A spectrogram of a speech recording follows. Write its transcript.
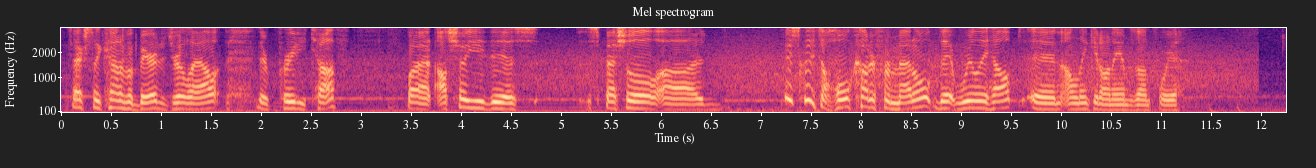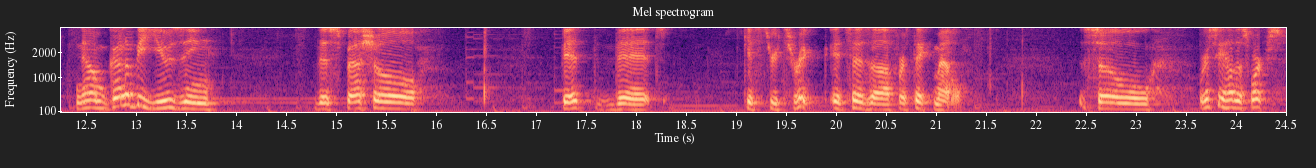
It's actually kind of a bear to drill out. They're pretty tough, but I'll show you this special, uh, basically it's a hole cutter for metal that really helped and I'll link it on Amazon for you. Now I'm gonna be using this special bit that gets through thick, it says uh, for thick metal. So we're gonna see how this works.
